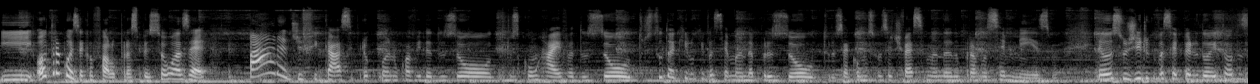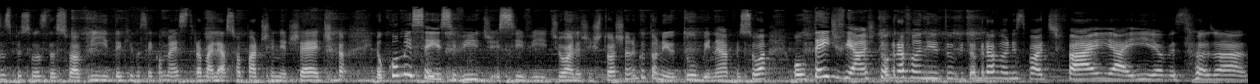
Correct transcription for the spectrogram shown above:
E outra coisa que eu falo para as pessoas é: para de ficar se preocupando com a vida dos outros, com raiva dos outros. Tudo aquilo que você manda para os outros é como se você estivesse mandando para você mesmo. Então eu sugiro que você perdoe todas as pessoas da sua vida, que você comece a trabalhar a sua parte energética. Eu comecei esse vídeo, esse vídeo, olha, gente, tô achando que eu tô no YouTube, né? A pessoa voltei de viagem, tô gravando no YouTube, tô gravando no Spotify, e aí a pessoa já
